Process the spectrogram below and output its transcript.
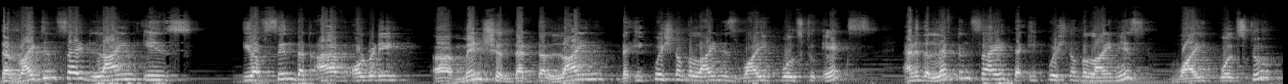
The right hand side line is, you have seen that I have already uh, mentioned that the line, the equation of the line is y equals to x and in the left hand side the equation of the line is y equals to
